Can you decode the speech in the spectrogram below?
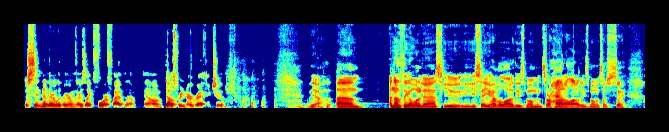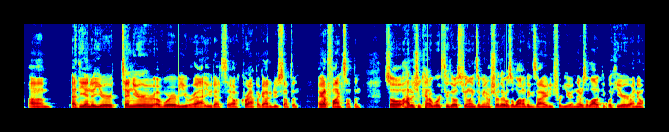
just sitting in their living room. There's like four or five of them. Um, that was pretty nerve wracking too. yeah. Um, another thing I wanted to ask you: you say you have a lot of these moments, or had a lot of these moments, I should say. Um, at the end of your tenure of wherever you were at, you'd have to say, "Oh crap, I got to do something. I got to find something." So, how did you kind of work through those feelings? I mean, I'm sure there was a lot of anxiety for you, and there's a lot of people here. I know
